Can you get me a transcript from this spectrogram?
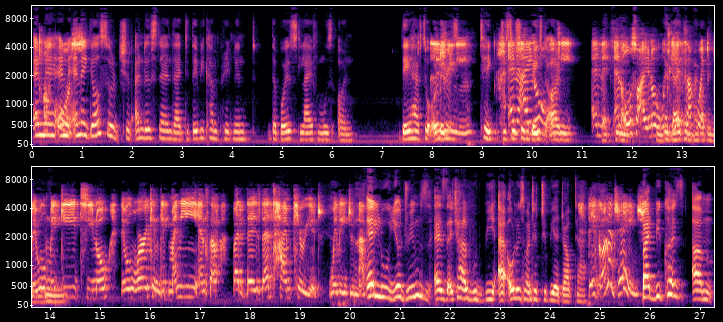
And, and and a girl should, should understand that if they become pregnant, the boy's life moves on. They have to always take decision based know on. Uti, and Okay. and also I know at some point they will make it, you know, they will work and get money and stuff. But there is that time period where they do nothing. Elu, your dreams as a child would be I always wanted to be a doctor. They're gonna change. But because um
